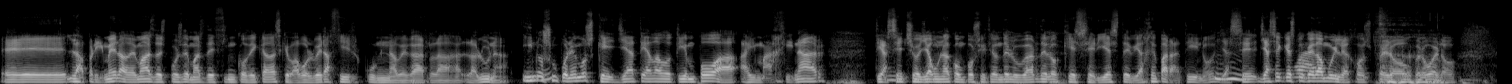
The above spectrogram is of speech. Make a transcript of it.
Eh, la primera, además, después de más de cinco décadas, que va a volver a circunnavegar la, la Luna. Y nos suponemos que ya te ha dado tiempo a, a imaginar te has hecho ya una composición de lugar de lo que sería este viaje para ti, ¿no? Ya sé, ya sé que esto queda muy lejos, pero, pero bueno.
